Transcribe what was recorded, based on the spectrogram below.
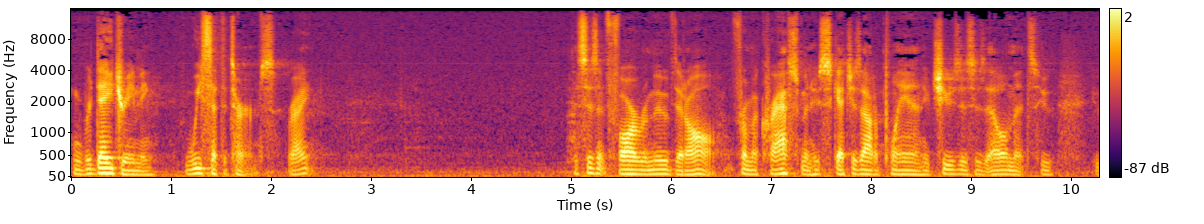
When we're daydreaming, we set the terms, right? This isn't far removed at all from a craftsman who sketches out a plan, who chooses his elements, who, who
